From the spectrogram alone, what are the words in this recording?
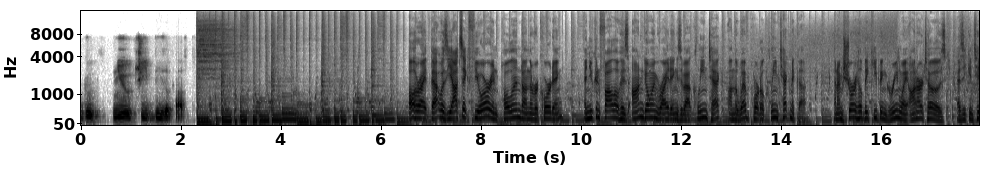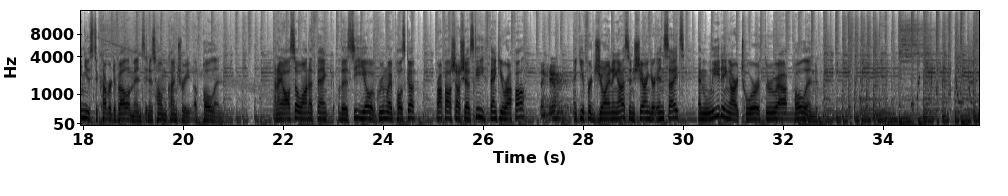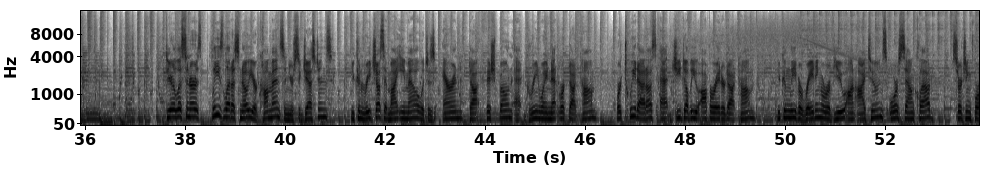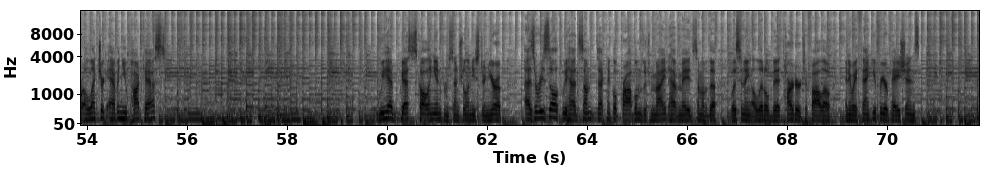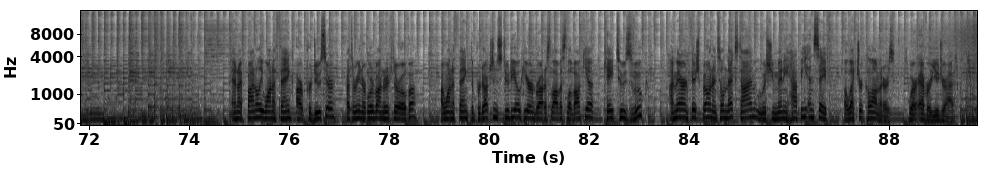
good, new, cheap diesel cars. All right, that was Jacek Fior in Poland on the recording, and you can follow his ongoing writings about clean tech on the web portal Clean Technica. And I'm sure he'll be keeping Greenway on our toes as he continues to cover developments in his home country of Poland. And I also want to thank the CEO of Greenway Polska, Rafał Szalszewski. Thank you, Rafał. Thank you. Thank you for joining us and sharing your insights and leading our tour throughout Poland. Dear listeners, please let us know your comments and your suggestions. You can reach us at my email, which is aaron.fishbone at greenwaynetwork.com, or tweet at us at gwoperator.com. You can leave a rating or review on iTunes or SoundCloud, searching for Electric Avenue Podcast. We had guests calling in from Central and Eastern Europe. As a result, we had some technical problems which might have made some of the listening a little bit harder to follow. Anyway, thank you for your patience. And I finally want to thank our producer, Katarina Urban Richterova. I want to thank the production studio here in Bratislava, Slovakia, K2 Zvuk. I'm Aaron Fishbone. Until next time, we wish you many happy and safe electric kilometers wherever you drive.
